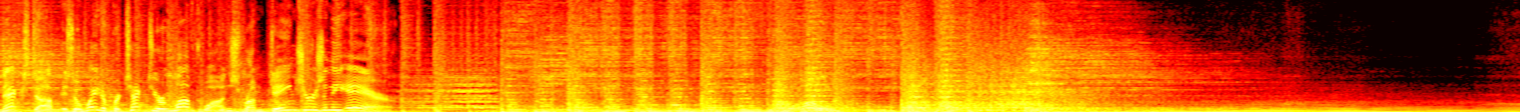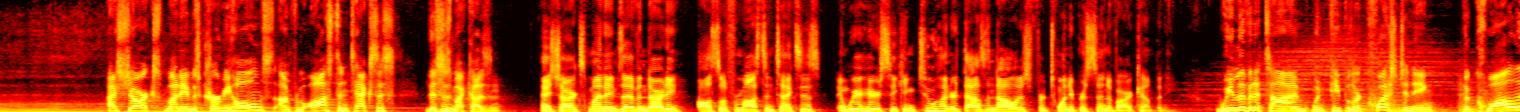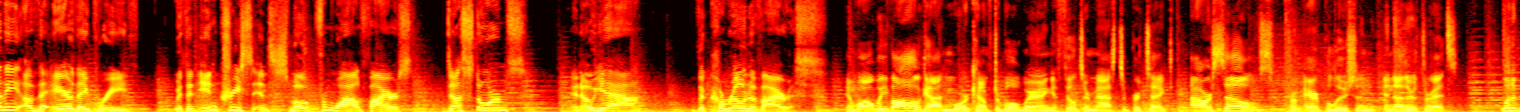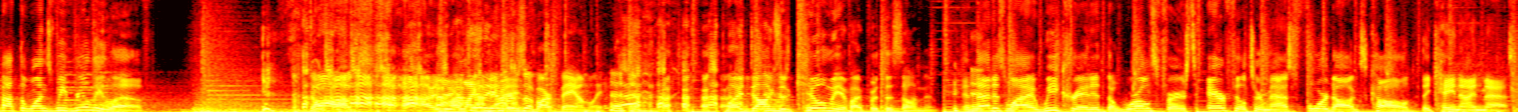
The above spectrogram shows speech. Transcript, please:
Next up is a way to protect your loved ones from dangers in the air. Hi, Sharks. My name is Kirby Holmes. I'm from Austin, Texas. This is my cousin. Hey, Sharks. My name's Evan Daugherty, also from Austin, Texas, and we're here seeking $200,000 for 20% of our company. We live in a time when people are questioning the quality of the air they breathe, with an increase in smoke from wildfires, dust storms, and oh, yeah, the coronavirus. And while we've all gotten more comfortable wearing a filter mask to protect ourselves from air pollution and other threats, what about the ones we really love? Dogs are like members of our family. My dogs would kill me if I put this on them. And that is why we created the world's first air filter mask for dogs called the K9 Mask.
